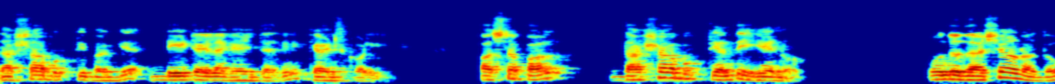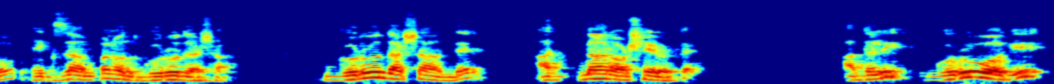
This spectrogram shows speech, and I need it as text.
ದಶಾಭುಕ್ತಿ ಬಗ್ಗೆ ಡೀಟೇಲ್ ಆಗಿ ಹೇಳ್ತಾ ಇದ್ದೀನಿ. ಕೇಳಿಸ್ಕೊಳ್ಳಿ. ಫಸ್ಟ್ ಆಫ್ ಆಲ್ ದಶಾಭುಕ್ತಿ ಅಂತ ಏನು? ಒಂದು ದಶ ಅನ್ನೋದು ಎಕ್ಸಾಂಪಲ್ ಒಂದು ಗುರು ದಶ ಗುರು ದಶ ಅಂದ್ರೆ ಹದಿನಾರು ವರ್ಷ ಇರುತ್ತೆ. ಅದರಲ್ಲಿ ಗುರು ಹೋಗಿ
